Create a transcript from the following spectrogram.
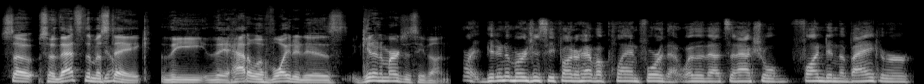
So, so that's the mistake. The the how to avoid it is get an emergency fund. right, get an emergency fund or have a plan for that. Whether that's an actual fund in the bank or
